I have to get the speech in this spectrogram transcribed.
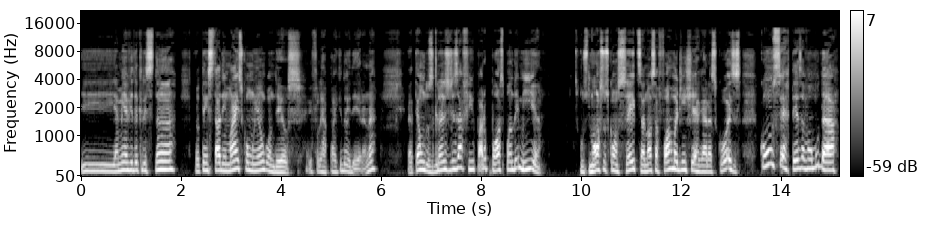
e a minha vida cristã, eu tenho estado em mais comunhão com Deus. Eu falei, rapaz, que doideira, né? É até um dos grandes desafios para o pós-pandemia os nossos conceitos, a nossa forma de enxergar as coisas, com certeza vão mudar.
